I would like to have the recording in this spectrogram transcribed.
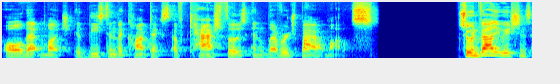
all that much, at least in the context of cash flows and leverage buyout models. So in valuations,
